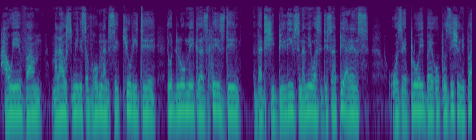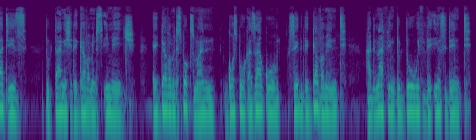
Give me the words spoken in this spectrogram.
However, Malawi's Minister of Homeland Security told lawmakers Thursday that she believes Namiwa's disappearance was a ploy by opposition parties to tarnish the government's image. A government spokesman, Gospel Kazako, said the government had nothing to do with the incident.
